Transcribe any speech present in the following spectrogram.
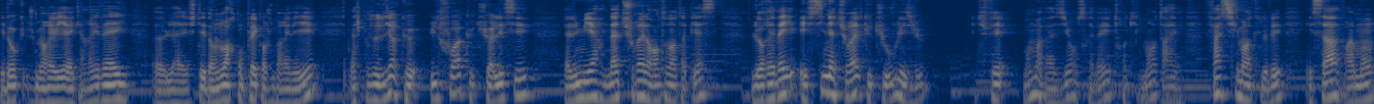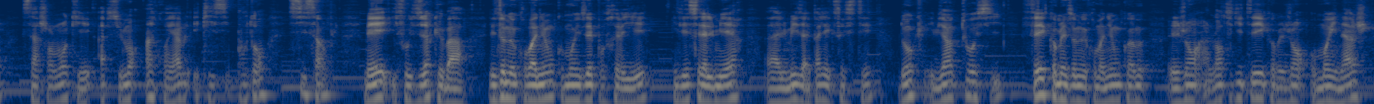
et donc je me réveillais avec un réveil. J'étais dans le noir complet quand je me réveillais. Mais je peux te dire qu'une fois que tu as laissé la lumière naturelle rentrer dans ta pièce, le réveil est si naturel que tu ouvres les yeux et tu fais bon bah vas-y on se réveille tranquillement, tu arrives facilement à te lever et ça vraiment c'est un changement qui est absolument incroyable et qui est pourtant si simple. Mais il faut se dire que bah les hommes de Cro-Magnon comment ils faisaient pour se réveiller? Ils laissaient la lumière, la lumière ils n'avaient pas l'électricité. Donc eh bien toi aussi fais comme les hommes de Cro-Magnon comme les gens à l'Antiquité, comme les gens au Moyen-Âge,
